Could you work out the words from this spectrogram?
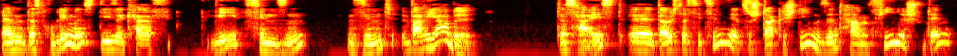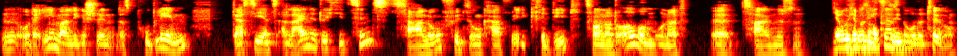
Ähm, das Problem ist, diese KfW-Zinsen sind variabel. Das heißt, äh, dadurch, dass die Zinsen jetzt so stark gestiegen sind, haben viele Studenten oder ehemalige Studenten das Problem, dass sie jetzt alleine durch die Zinszahlung für so einen KfW-Kredit 200 Euro im Monat äh, zahlen müssen. Ja, ich habe das auch gesehen. Ohne Tilgung.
